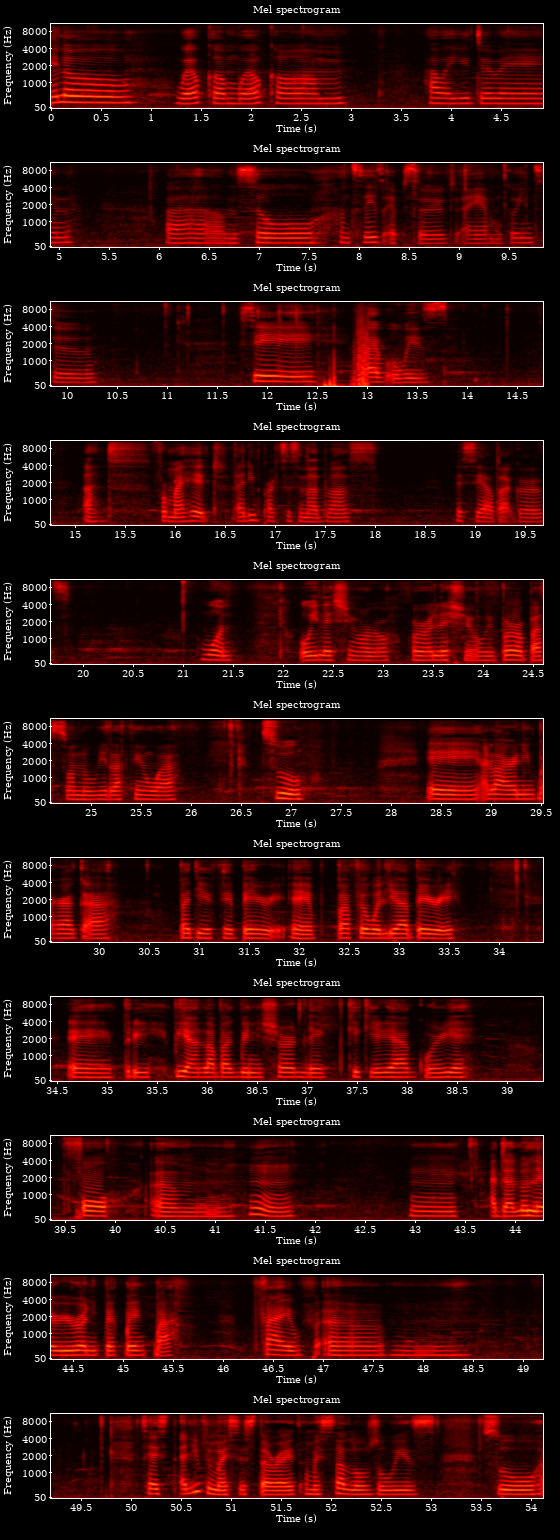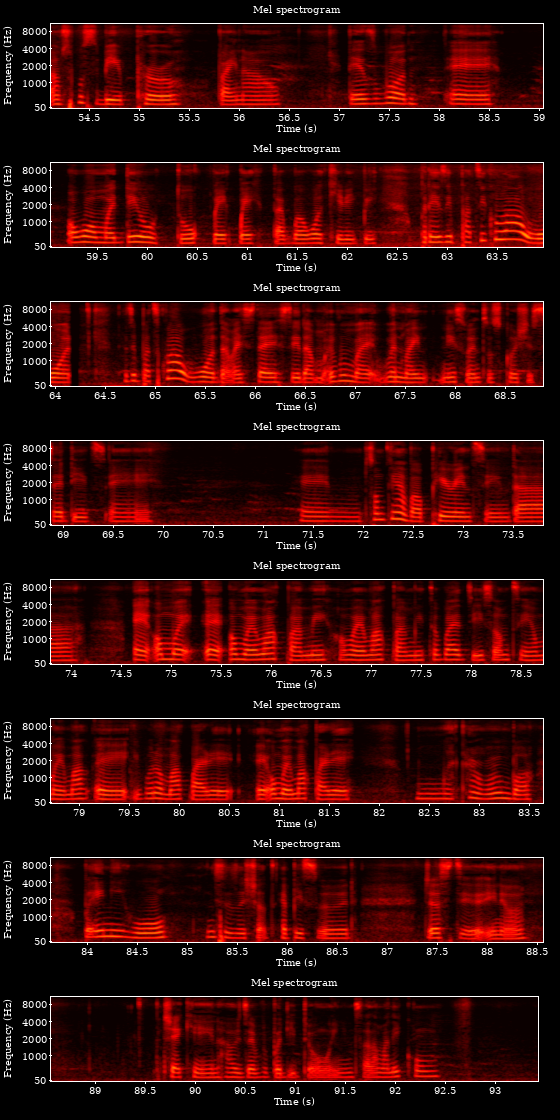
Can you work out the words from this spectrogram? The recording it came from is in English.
Hello, welcome, welcome. How are you doing? Um, so on today's episode, I am going to say five owes, and from my head, I didn't practice in advance. Let's see how that goes. One, òwe lẹṣin ọ̀rọ̀, ọ̀rọ̀ lẹṣin òwe, bọ́rọ̀ bá sọnù òwe la fi ń wá. Two, eh, alára ní gbáraga bá díẹ̀ fẹ́ bẹ̀rẹ̀, eh, bá fẹ́ wọlé á bẹ̀rẹ̀. Eh, three, bí à ń lábá gbé ní ṣọ́ọ̀lẹ̀ kékeré àgórí ẹ̀. Four, um, hmm, hmm, àjà ló lẹ́rìí irọ́ ní pẹpẹ ń pa. Five, um, so I, I live with my sister, right? And my sister loves always. So I'm supposed to be a pro by now. There's one, ọwọ́ ọmọdé ò tó pẹpẹ tàgbà ọwọ́ kèrègbè. But there's a particular one. There's a particular one that my sister said that even my when my niece went to school, she said it. Uh, um, something about parenting that ẹ ọmọ ẹ ọmọ ẹ má pa mí ọmọ ẹ má pa mí tó bá di something ọmọ ẹ má ẹ ìgbọ́dọ̀ má parẹ́ ẹ ọmọ ẹ má parẹ́ mm, I can't remember but anyhow this is a short episode just to you know check in how is everybody doing? Salam alaikum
